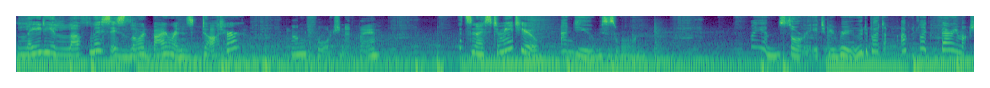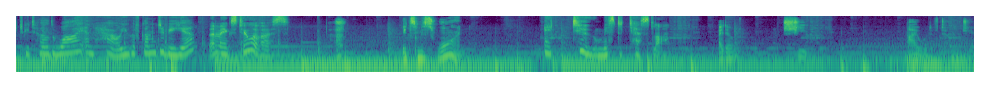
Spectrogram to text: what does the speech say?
Lady Lovelace is Lord Byron's daughter? Unfortunately. It's nice to meet you. And you, Mrs. Warne. I am sorry to be rude, but I would like very much to be told why and how you have come to be here. That makes two of us. It's Miss Warne. Et tu, Mr. Tesla. I don't. She. I would have told you.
